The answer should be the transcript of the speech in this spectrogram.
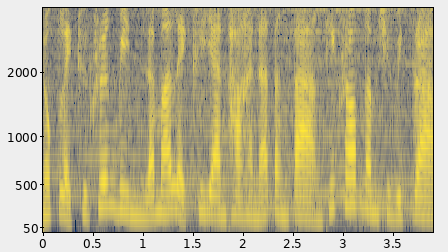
นกเหล็กคือเครื่องบินและม้าเหล็กคือยานพาหนะต่างๆ ที่ครอบงำชีวิตเรา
